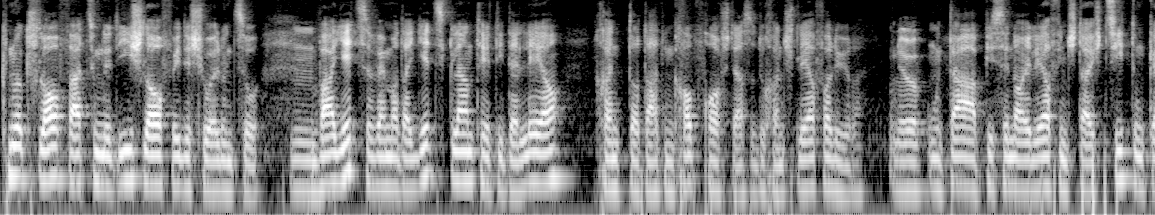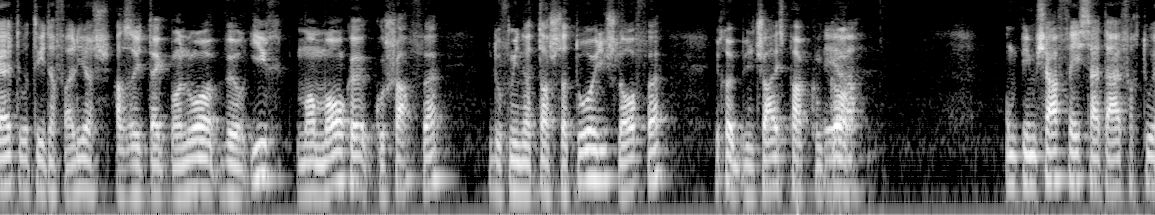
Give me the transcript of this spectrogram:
genug geschlafen habe, um nicht einschlafen in der Schule und so. Mhm. Was jetzt, wenn man das jetzt gelernt hätte in der Lehre, könnte dir das den Kopf kosten, also du kannst die Lehre verlieren. Ja. Und da, bis du eine neue Lehre findest, da ist Zeit und Geld, die du wieder verlierst. Also ich denke mal nur, würde ich mal morgen arbeiten und auf meiner Tastatur einschlafen, ich könnte meinen Scheiß packen und Ja. Und beim Arbeiten ist es halt einfach, du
